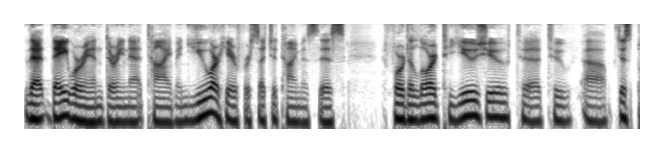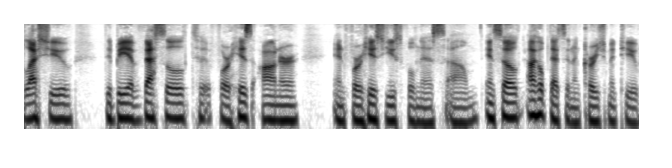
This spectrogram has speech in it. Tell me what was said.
that they were in during that time, and you are here for such a time as this for the Lord to use you, to to uh, just bless you, to be a vessel to, for His honor and for His usefulness. Um, and so I hope that's an encouragement to you.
